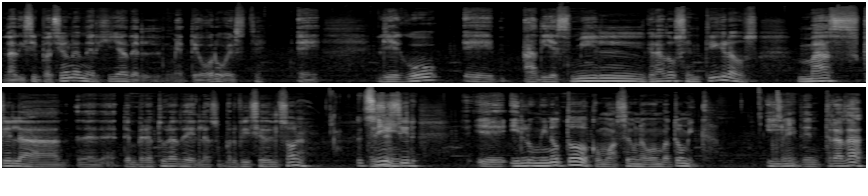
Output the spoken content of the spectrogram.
la disipación de energía del meteoro este, eh, llegó eh, a 10.000 grados centígrados, más que la temperatura de la superficie del Sol. Es decir, eh, iluminó todo como hace una bomba atómica. Y de entrada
